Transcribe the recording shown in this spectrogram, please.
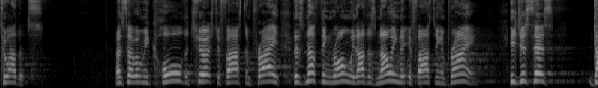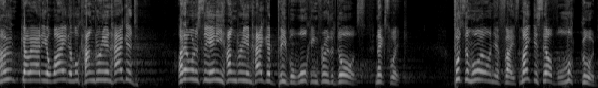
to others. And so when we call the church to fast and pray, there's nothing wrong with others knowing that you're fasting and praying. He just says, don't go out of your way to look hungry and haggard. I don't want to see any hungry and haggard people walking through the doors next week. Put some oil on your face, make yourself look good.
